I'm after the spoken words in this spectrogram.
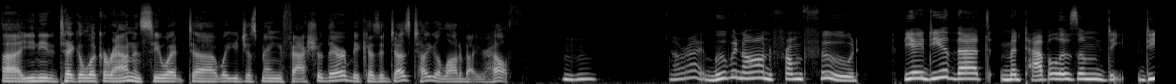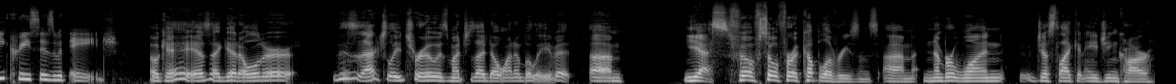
Uh, you need to take a look around and see what uh, what you just manufactured there because it does tell you a lot about your health. Mm-hmm. All right, moving on from food. The idea that metabolism de- decreases with age. Okay, as I get older, this is actually true as much as I don't want to believe it. Um, yes, so, so for a couple of reasons. Um, number one, just like an aging car,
